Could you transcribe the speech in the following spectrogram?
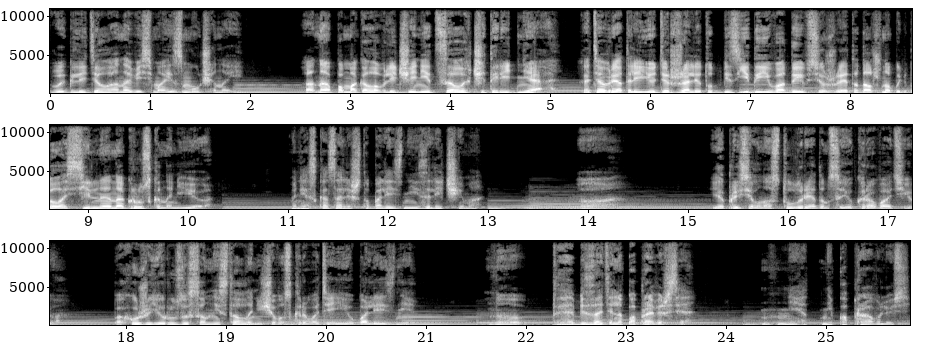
Выглядела она весьма измученной. Она помогала в лечении целых четыре дня, Хотя вряд ли ее держали тут без еды и воды, все же это должно быть была сильная нагрузка на нее. Мне сказали, что болезнь неизлечима. А, я присел на стул рядом с ее кроватью. Похоже, Юруза-сан не стала ничего скрывать о ее болезни. Но ты обязательно поправишься. Нет, не поправлюсь.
